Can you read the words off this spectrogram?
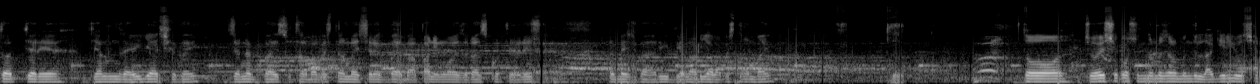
તો અત્યારે ધ્યાન મંદિર આવી ગયા છે ભાઈ. જનકભાઈ સુથાર બાબસ્તરભાઈ શરકભાઈ બાપાની મોજ રાજકોટથી હરીશ, રમેશભાઈ, હરી બેલાડિયા પાકિસ્તાનભાઈ તો જોઈ શકો સુંદર મજાનું મંદિર લાગી રહ્યું છે.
